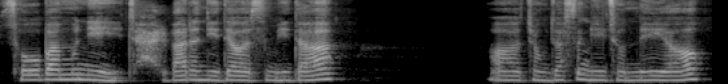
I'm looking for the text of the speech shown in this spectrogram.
소반문이 잘 발현이 되었습니다. 어, 정자성이 좋네요.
